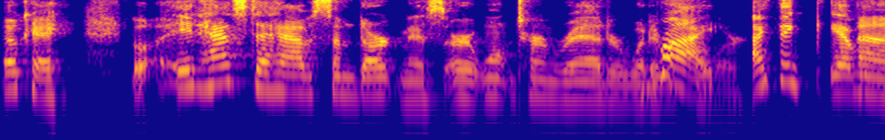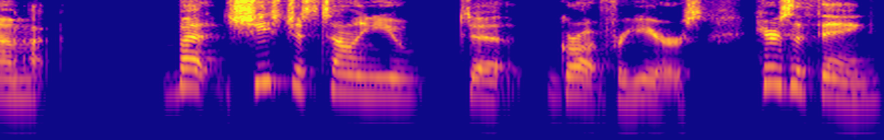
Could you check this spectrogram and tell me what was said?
Okay. Well, it has to have some darkness or it won't turn red or whatever right. color. I think. Yeah, um, uh, but she's just telling you to grow it for years. Here's the thing.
